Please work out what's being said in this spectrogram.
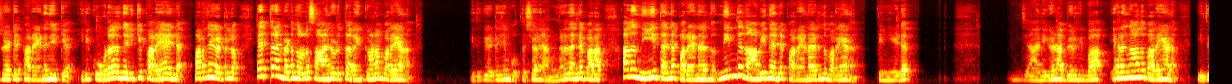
സുരേട്ടെ പറയണെന്ന് നിൽക്കുക ഇനി കൂടുതലൊന്നും എനിക്ക് പറയാനില്ല. പറഞ്ഞു കേട്ടല്ലോ. എത്രയും പെട്ടെന്നുള്ള സാധനം എടുത്ത് ഇറങ്ങിക്കോളാൻ പറയാണ്. ഇത് കേട്ട് ഞാൻ മുത്തശ്ശി അങ്ങനെ തന്നെ പറ. അത് നീ തന്നെ പറയണമായിരുന്നു നിന്റെ നാവിന്ന് തന്നെ പറയണമായിരുന്നു പറയാണ്. പിന്നീട് ജാനികയുടെ അഭ്യർത്ഥി ബാ ഇറങ്ങാന്ന് പറയാണ്. ഇത്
